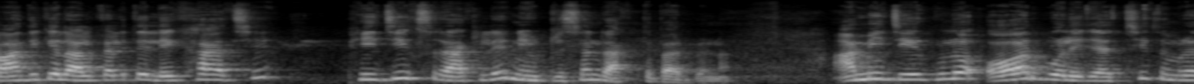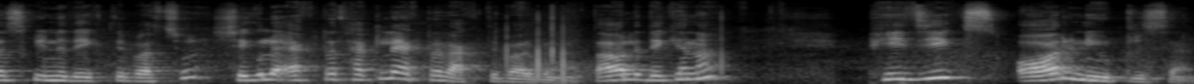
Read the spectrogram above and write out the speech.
বাঁদিকে লাল কালিতে লেখা আছে, ফিজিক্স রাখলে নিউট্রিশন রাখতে পারবে না। আমি যেগুলো অর বলে যাচ্ছি, তোমরা স্ক্রিনে দেখতে পাচ্ছ, সেগুলো একটা থাকলে একটা রাখতে পারবে না। তাহলে দেখে না physics or nutrition,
